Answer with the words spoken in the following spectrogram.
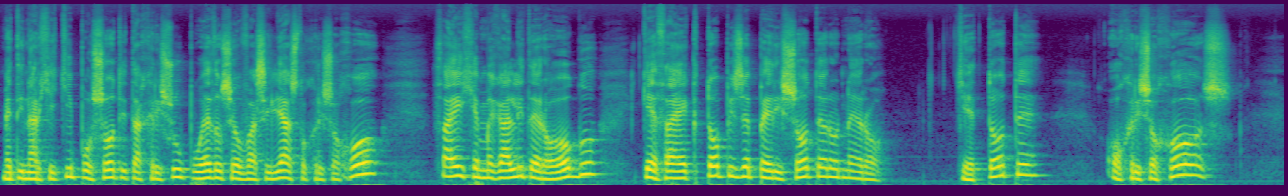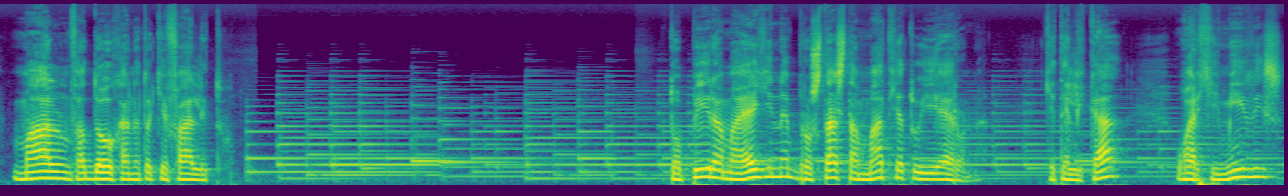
με την αρχική ποσότητα χρυσού που έδωσε ο βασιλιάς στο χρυσοχώ, θα είχε μεγαλύτερο όγκο και θα εκτόπιζε περισσότερο νερό. Και τότε ο Χρυσοχώος μάλλον θα ντόχανε το κεφάλι του. Το πείραμα έγινε μπροστά στα μάτια του ιέρωνα και τελικά ο Αρχιμίδης,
